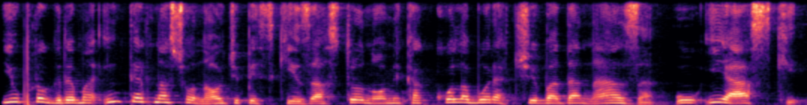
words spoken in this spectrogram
e o Programa Internacional de Pesquisa Astronômica Colaborativa da NASA, o IASC.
